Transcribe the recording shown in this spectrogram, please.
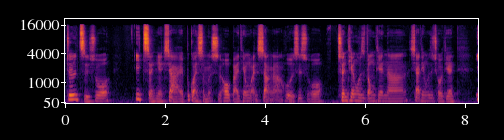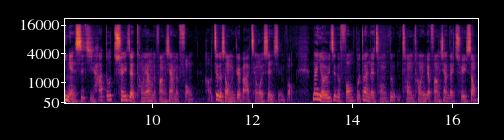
就是指说一整年下来，不管什么时候，白天晚上啊，或者是说春天或是冬天啊，夏天或是秋天。一年四季，它都吹着同样的方向的风。好，这个时候我们就把它称为盛行风。那由于这个风不断的从从同一个方向在吹送，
